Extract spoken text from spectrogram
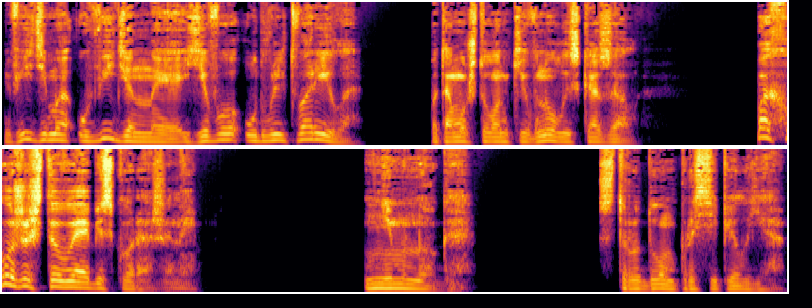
Видимо, увиденное его удовлетворило, потому что он кивнул и сказал, «Похоже, что вы обескуражены». «Немного», — с трудом просипел я.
